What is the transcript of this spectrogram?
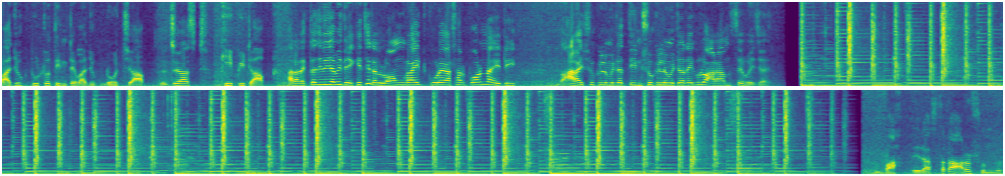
বাজুক দুটো তিনটে বাজুক নো চাপ। জাস্ট কিপ ইট আপ আর আরেকটা জিনিস আমি দেখেছি এটা লং রাইড করে আসার পর না এটি আড়াইশো কিলোমিটার তিনশো কিলোমিটার এগুলো আরামসে হয়ে যায়। এই রাস্তাটা আরও সুন্দর।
